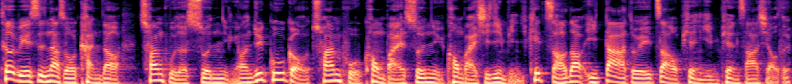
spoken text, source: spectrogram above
特别是那时候看到川普的孙女啊，你去 Google 川普空白孙女空白习近平，你可以找到一大堆照片、影片杀小的。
